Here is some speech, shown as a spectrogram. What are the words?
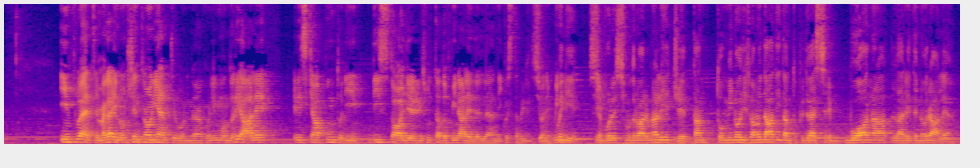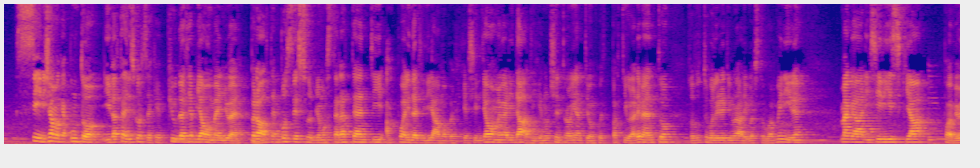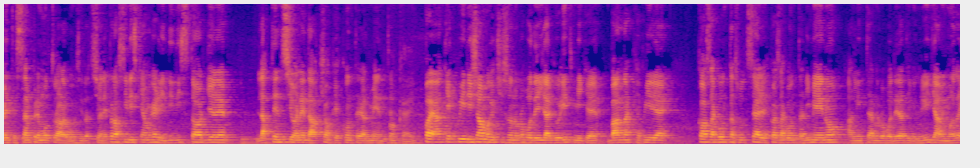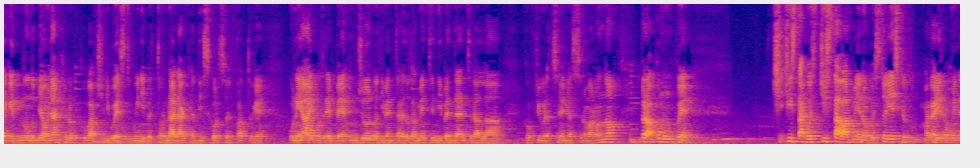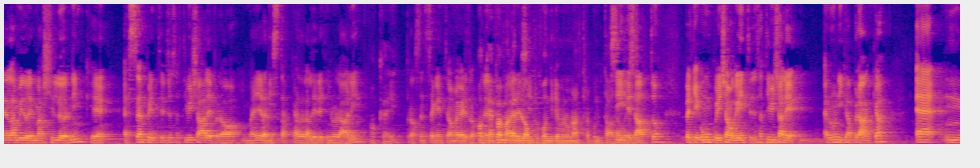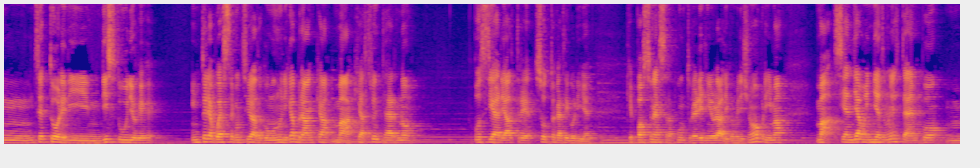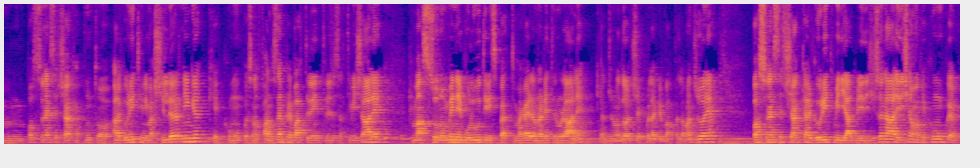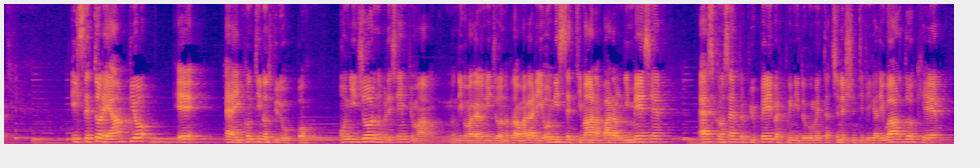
influenti e magari non c'entrano niente con, con, il mondo reale, rischiamo appunto di distogliere il risultato finale del, di questa predizione. Quindi, Quindi sì. se volessimo trovare una legge, tanto minori sono i dati, tanto più deve essere buona la rete neurale. Sì, diciamo che appunto in realtà il discorso è che più dati abbiamo meglio è, però al tempo stesso dobbiamo stare attenti a quali dati diamo, perché se diamo magari dati che non c'entrano niente con quel particolare evento, soprattutto con le reti neurali questo può avvenire, magari si rischia, poi ovviamente è sempre molto rara come situazione, però si rischia magari di distogliere l'attenzione da ciò che conta realmente. Ok. Poi anche qui diciamo che ci sono proprio degli algoritmi che vanno a capire cosa conta sul serio e cosa conta di meno all'interno proprio dei dati che noi gli diamo, in modo che non dobbiamo neanche preoccuparci di questo. Quindi per tornare anche al discorso del fatto che un AI potrebbe un giorno diventare totalmente indipendente dalla configurazione di un essere umano o no, però comunque ci, sta, ci, stava almeno questo rischio, magari proprio nell'ambito del machine learning, che è sempre intelligenza artificiale, però in maniera distaccata dalle reti neurali. Ok. Però senza che entriamo magari troppo Ok, poi magari lo approfondiremo in un'altra puntata. Sì, questo. esatto. Perché comunque diciamo che l'intelligenza artificiale è un'unica branca, è un settore di, di studio che in teoria può essere considerato come un'unica branca, ma che al suo interno possiede altre sottocategorie, che possono essere appunto le reti neurali, come dicevamo prima ma se andiamo indietro nel tempo mm, possono esserci anche appunto algoritmi di machine learning che comunque sono, fanno sempre parte dell'intelligenza artificiale ma sono meno evoluti rispetto magari a una rete neurale che al giorno d'oggi è quella che va per la maggiore. Possono esserci anche algoritmi di alberi decisionali. Diciamo che comunque il settore è ampio e è in continuo sviluppo. Ogni giorno per esempio ma non dico magari ogni giorno però magari ogni settimana barra ogni mese escono sempre più paper, quindi documentazione scientifica a riguardo che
